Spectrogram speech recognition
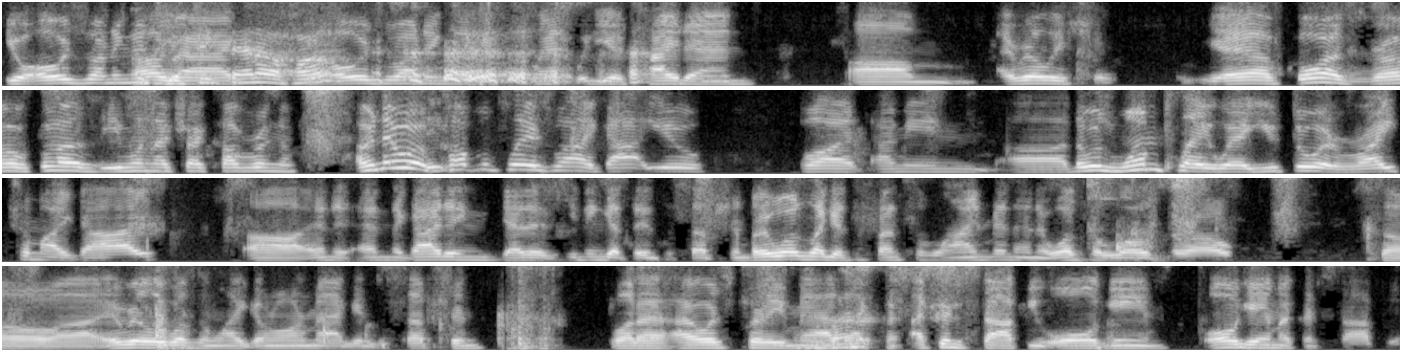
You were always running a Oh, you drag. picked that up, huh? You're always running like a slant with your tight end. Um, I really should. Yeah, of course, Yeah. bro. Of course. Even when I tried covering him. I mean, there were a couple plays where I got you, but I mean, uh, there was one play where you threw it right to my guy, uh, and and the guy didn't get it. He didn't get the interception, but it was like a defensive lineman, and it was a low throw. So uh, it really wasn't like an automatic interception. But I, I was pretty mad. I couldn't, I couldn't stop you all game. All game, I couldn't stop you.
